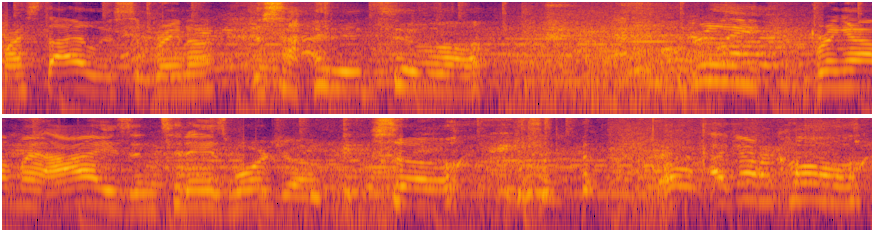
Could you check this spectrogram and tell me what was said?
My stylist Sabrina decided to uh, really bring out my eyes in today's wardrobe. So, oh, I got a call.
